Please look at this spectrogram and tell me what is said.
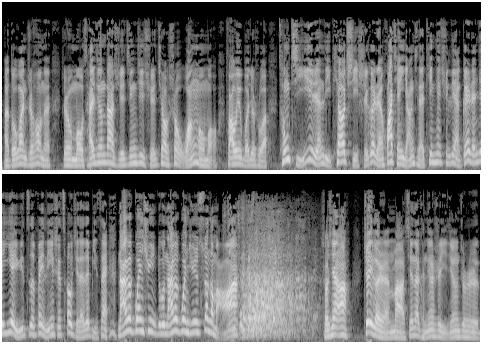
啊，夺冠之后呢，就是某财经大学经济学教授王某某发微博就说，从几亿人里挑几十个人花钱养起来，天天训练，跟人家业余自费临时凑起来的比赛，拿个冠军就拿个冠军算个毛啊！首先啊。这个人吧，现在肯定是已经就是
